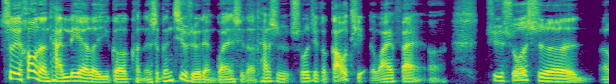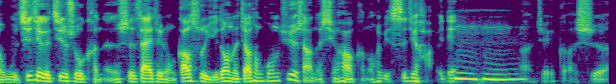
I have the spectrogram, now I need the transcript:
最后呢，他列了一个可能是跟技术有点关系的，他是说这个高铁的 WiFi 啊，据说是呃五 G 这个技术可能是在这种高速移动的交通工具上的信号可能会比四 G 好一点。嗯哼，啊，这个是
